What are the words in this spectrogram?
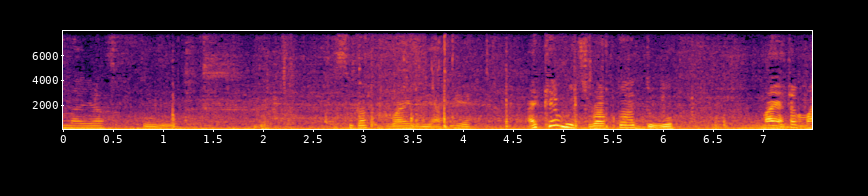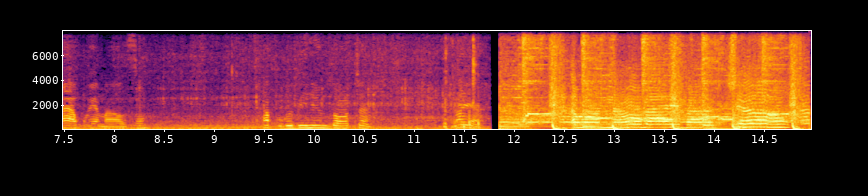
Naya's food. So that is why we are here. I came with wrapper though. Naya, try to my again also. Happy to be his daughter. Naya. I want nobody but you.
